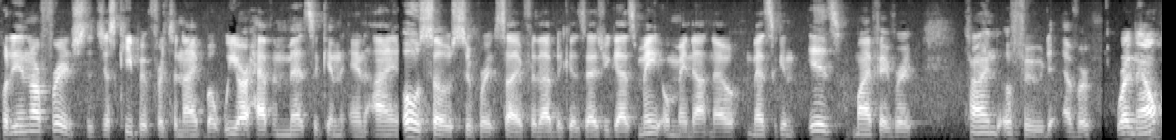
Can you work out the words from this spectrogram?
put it in our fridge to just keep it for tonight. But we are having Mexican, and I am oh so super excited for that because, as you guys may or may not know, Mexican is my favorite kind of food ever. Right now,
